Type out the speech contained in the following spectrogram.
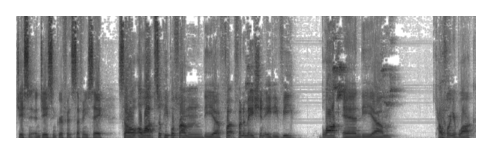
Jason and Jason Griffith, Stephanie Sheh so a lot. So people from the uh, Funimation ADV block and the um, California block.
